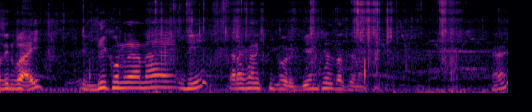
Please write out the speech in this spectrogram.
নাজির ভাই লিখন না তারা এখানে কি করে গেম খেলতেছে নাকি? হ্যাঁ?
